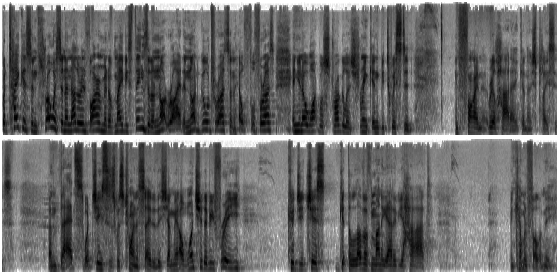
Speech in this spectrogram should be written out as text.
But take us and throw us in another environment of maybe things that are not right and not good for us and helpful for us. And you know what? We'll struggle and shrink and be twisted and find real heartache in those places. And that's what Jesus was trying to say to this young man. I want you to be free. Could you just get the love of money out of your heart and come and follow me?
